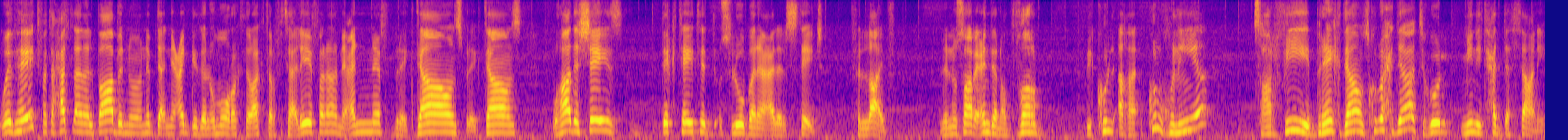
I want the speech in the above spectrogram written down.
With Hate فتحت لنا الباب إنه نبدأ نعقد الأمور أكثر أكثر في تأليفنا نعنف breakdowns breakdowns وهذا الشيء dictated أسلوبنا على ال stage في ال live لأنه صار عندنا الضرب بكل أغ... كل أغنية صار في breakdowns كل وحدة تقول مين يتحدى الثاني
